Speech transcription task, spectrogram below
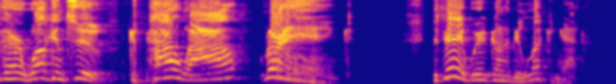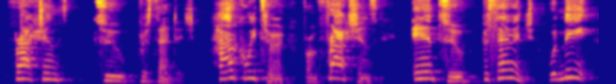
there, welcome to Kapow Wow Learning. Today we're going to be looking at fractions to percentage. How can we turn from fractions into percentage with me,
